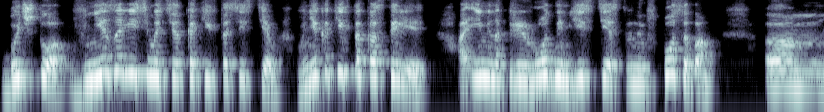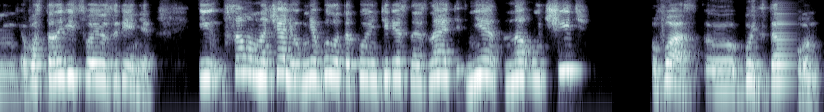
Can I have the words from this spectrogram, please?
быть что? Вне зависимости от каких-то систем, вне каких-то костылей, а именно природным, естественным способом эм, восстановить свое зрение. И в самом начале у меня было такое интересное, знаете, не научить вас э, быть здоровым,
